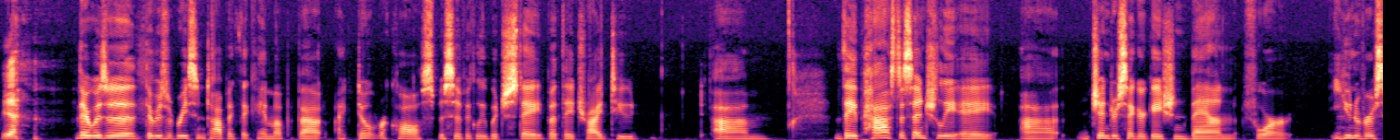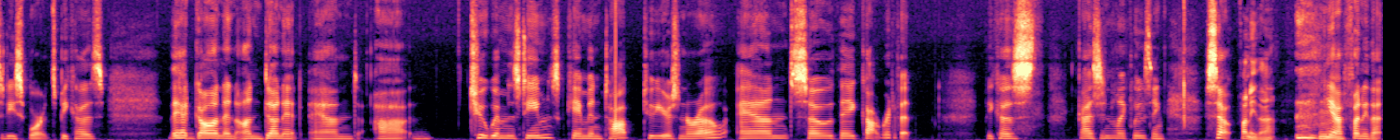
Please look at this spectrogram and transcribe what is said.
Yeah. there was a there was a recent topic that came up about I don't recall specifically which state, but they tried to um, they passed essentially a uh, gender segregation ban for university sports because they had gone and undone it, and uh, two women's teams came in top two years in a row, and so they got rid of it because guys didn't like losing. So Funny that. yeah, funny that.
